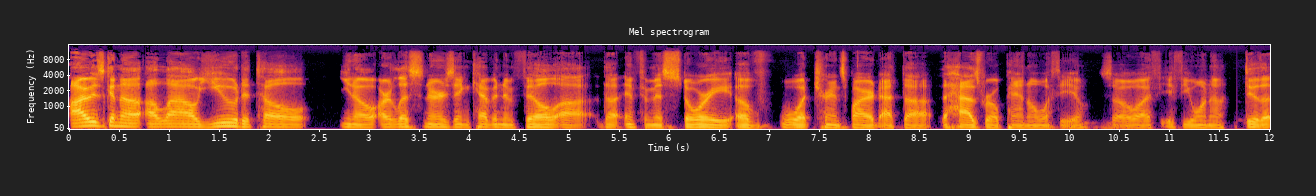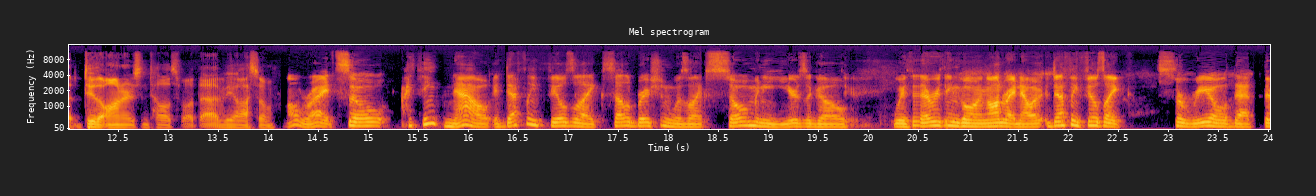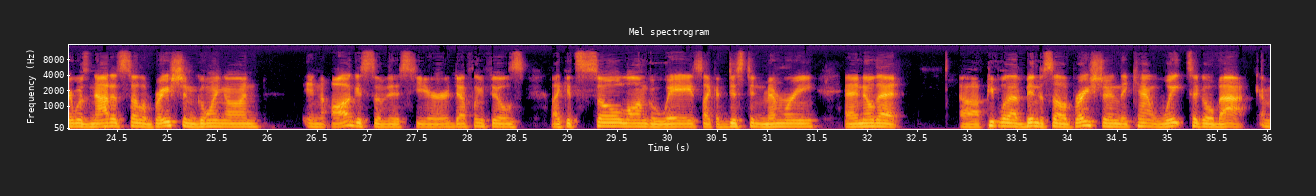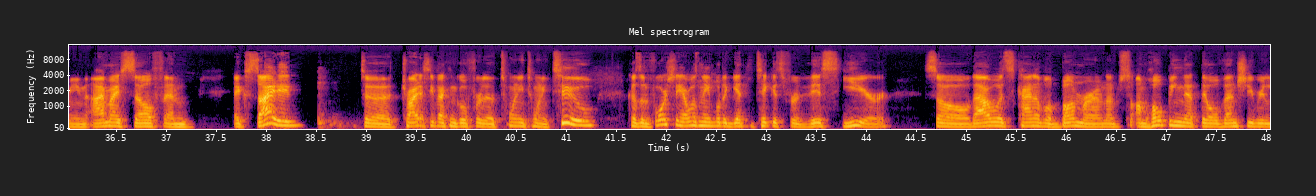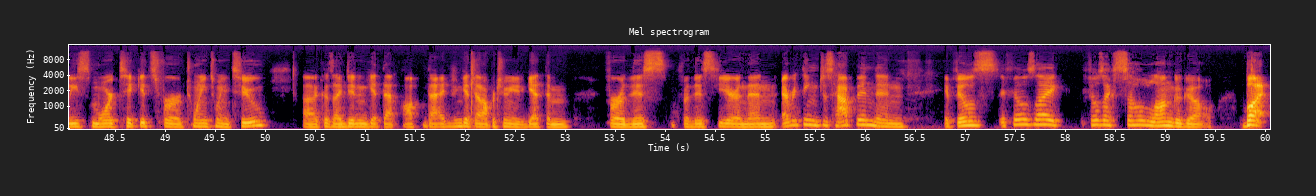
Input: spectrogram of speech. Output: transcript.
I was gonna allow you to tell you know our listeners and Kevin and Phil uh, the infamous story of what transpired at the the Hasbro panel with you. So uh, if if you want to do the do the honors and tell us about that, that'd be awesome. All right. So I think now it definitely feels like celebration was like so many years ago with everything going on right now. It definitely feels like surreal that there was not a celebration going on in August of this year. It definitely feels like it's so long away. It's like a distant memory. And I know that uh, people that have been to celebration, they can't wait to go back. I mean, I myself am excited to try to see if I can go for the 2022 because unfortunately I wasn't able to get the tickets for this year. So that was kind of a bummer, and I'm just, I'm hoping that they'll eventually release more tickets for 2022 because I didn't get that op- that I didn't get that opportunity to get them for this for this year, and then everything just happened, and it feels it feels like it feels like so long ago. But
